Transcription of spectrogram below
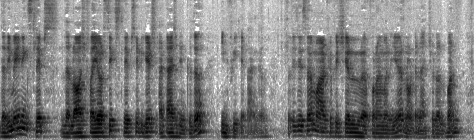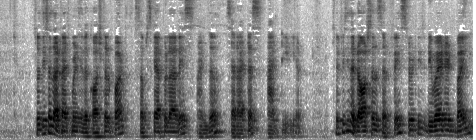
the remaining slips, the last 5 or 6 slips, it gets attached into the inferior angle. So this is some artificial uh, foramen here, not a natural one. So these are the attachments in the costal part, subscapularis and the serratus anterior. So if you see the dorsal surface, so it is divided by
